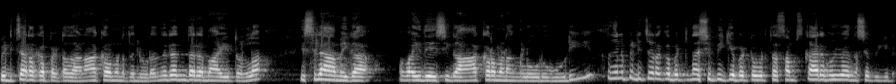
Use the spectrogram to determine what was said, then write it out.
പിടിച്ചടക്കപ്പെട്ടതാണ്. ആക്രമണത്തിലൂടെ നിരന്തരമായിട്ടുള്ള ഇസ്ലാമിക വൈദേശിക ആക്രമണങ്ങളോടുകൂടി അങ്ങനെ പിടിച്ചടക്കപ്പെട്ട് നശിപ്പിക്കപ്പെട്ടു ഇവിടുത്തെ സംസ്കാരം മുഴുവൻ നശിപ്പിക്കുന്നു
